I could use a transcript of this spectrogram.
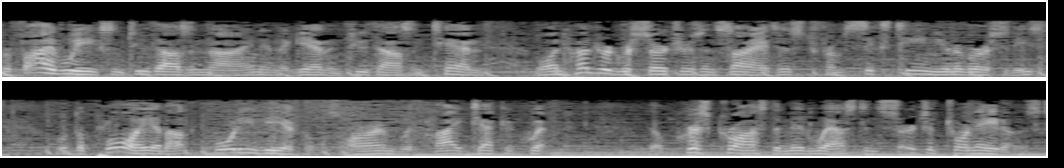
For five weeks in 2009 and again in 2010, 100 researchers and scientists from 16 universities will deploy about 40 vehicles armed with high-tech equipment. They'll crisscross the Midwest in search of tornadoes,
